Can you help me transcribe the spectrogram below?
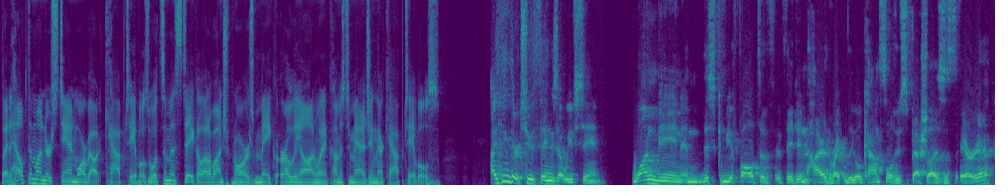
But help them understand more about cap tables. What's a mistake a lot of entrepreneurs make early on when it comes to managing their cap tables? I think there are two things that we've seen. One being, and this can be a fault of if they didn't hire the right legal counsel who specializes in this area,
